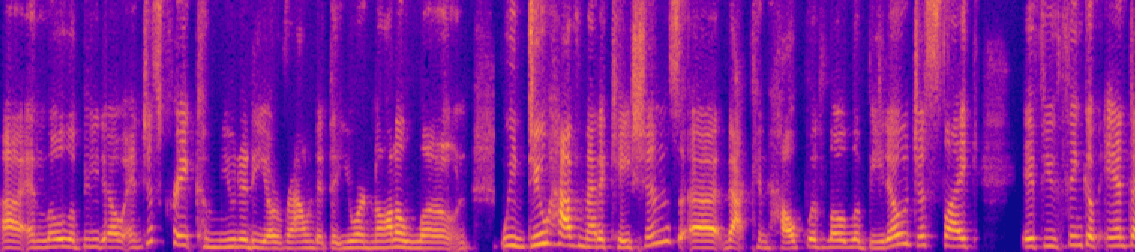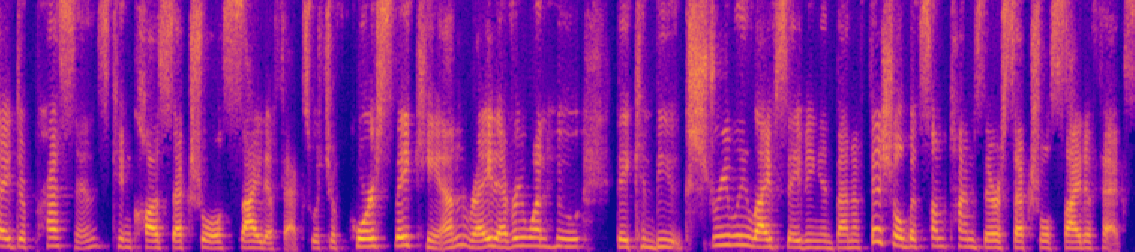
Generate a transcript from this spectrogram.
uh, and low libido and just create community around it that you are not alone. We do have medications uh, that can help with low libido, just like if you think of antidepressants can cause sexual side effects which of course they can right? Everyone who they can be extremely life-saving and beneficial but sometimes there are sexual side effects.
